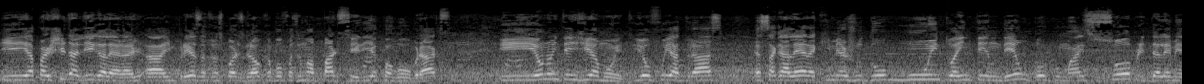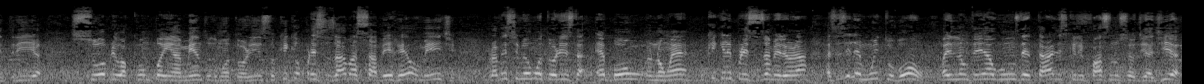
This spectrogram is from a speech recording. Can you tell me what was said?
e a partir dali, galera, a empresa Transportes Grau acabou fazendo uma parceria com a GoBrax, e eu não entendia muito, e eu fui atrás, essa galera aqui me ajudou muito a entender um pouco mais sobre telemetria, sobre o acompanhamento do motorista, o que, que eu precisava saber realmente para ver se meu motorista é bom ou não é, o que, que ele precisa melhorar. Às vezes ele é muito bom, mas ele não tem alguns detalhes que ele faça no seu dia a dia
